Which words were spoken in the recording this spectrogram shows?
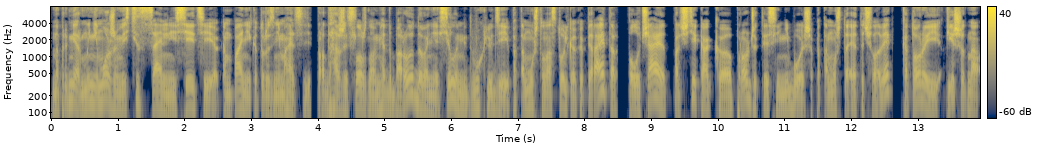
Например, мы не можем вести социальные сети компании, которые занимаются продажей сложного медоборудования, силами двух людей, потому что у нас только копирайтер получает почти как э, проект, если не больше, потому что это человек, который пишет на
